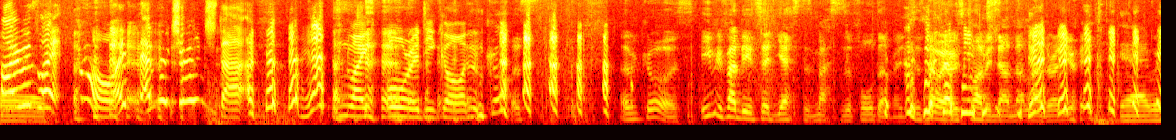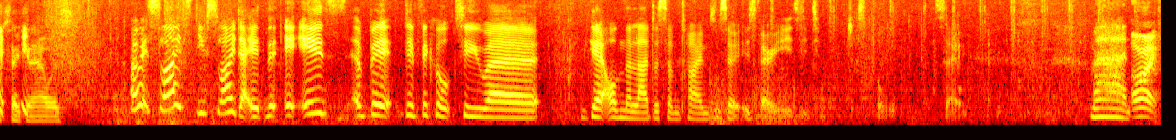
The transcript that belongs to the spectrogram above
I was Uh, like, oh, I've never changed that. and like already gone. of course. Of course. Even if Andy had said yes, there's masters of fall damage. There's no way I was climbing down that ladder anyway. yeah, we've taken hours. Oh, it slides. You slide at it. It is a bit difficult to uh, get on the ladder sometimes, and so it is very easy to just fall. So, man. All right.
